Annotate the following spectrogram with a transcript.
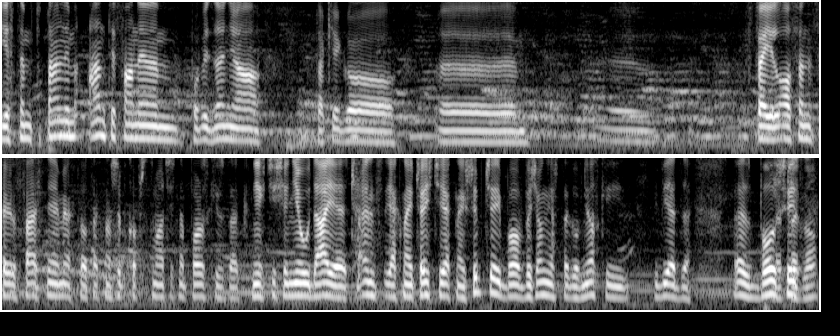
Jestem totalnym antyfanem powiedzenia takiego e, fail often, fail fast. Nie wiem, jak to tak na szybko przetłumaczyć na polski, że tak niech ci się nie udaje częst, jak najczęściej, jak najszybciej, bo wyciągniesz z tego wnioski i, i wiedzę. To jest bullshit. Dlaczego?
